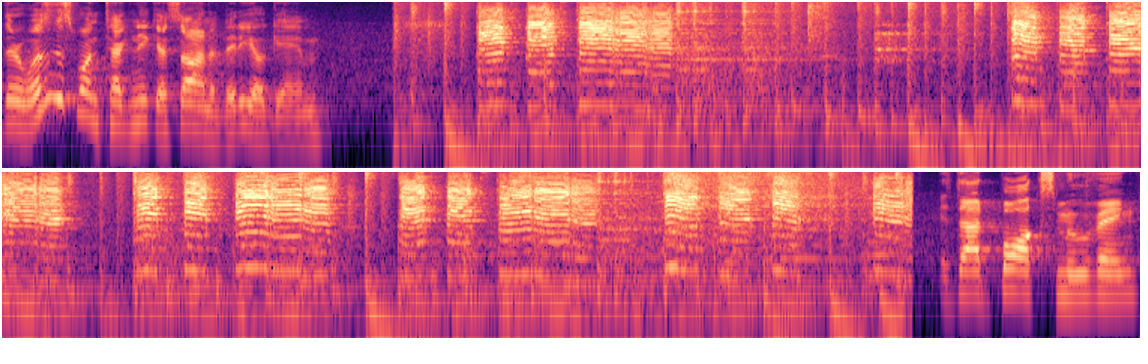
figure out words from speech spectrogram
There was this one technique I saw in a video game. Is that box moving?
